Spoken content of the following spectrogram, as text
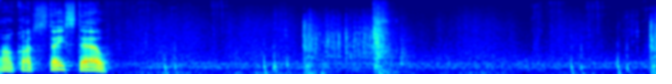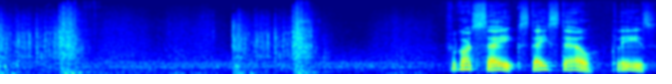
Oh god, stay still. God's sake, stay still, please.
